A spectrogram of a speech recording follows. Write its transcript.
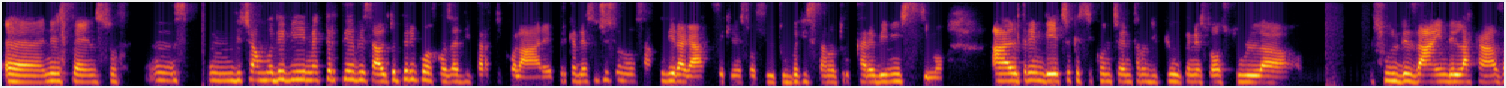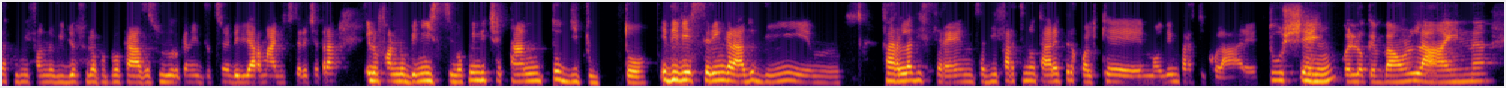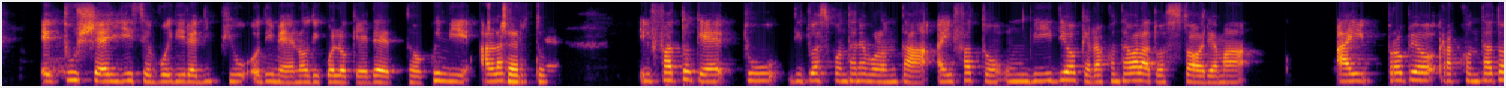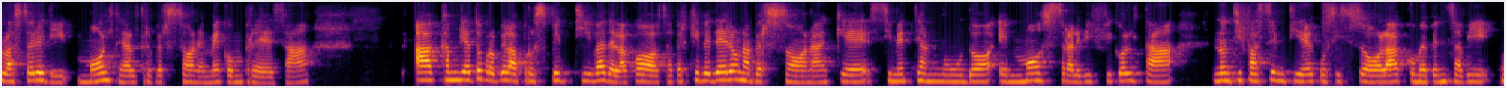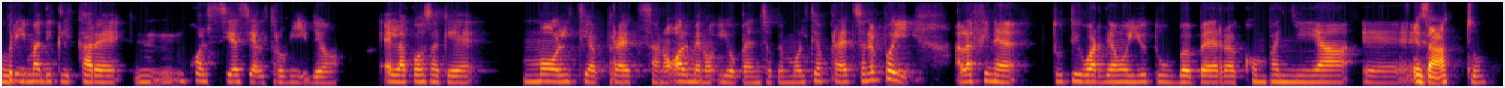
eh, nel senso mm, mm, diciamo, devi metterti in risalto per qualcosa di particolare, perché adesso ci sono un sacco di ragazzi che ne so su YouTube che si sanno truccare benissimo, altre invece che si concentrano di più, che ne so, sul sul design della casa, quindi fanno video sulla propria casa, sull'organizzazione degli armadi, eccetera, eccetera, e lo fanno benissimo, quindi c'è tanto di tutto e devi essere in grado di mm, fare la differenza, di farti notare per qualche modo in particolare. Tu scegli mm-hmm. quello che va online e tu scegli se vuoi dire di più o di meno di quello che hai detto, quindi alla certo. fine il fatto che tu di tua spontanea volontà hai fatto un video che raccontava la tua storia, ma hai proprio raccontato la storia di molte altre persone, me compresa, ha cambiato proprio la prospettiva della cosa, perché vedere una persona che si mette a nudo e mostra le difficoltà non ti fa sentire così sola come pensavi mm. prima di cliccare in qualsiasi altro video. È la cosa che molti apprezzano, o almeno io penso che molti apprezzano, e poi alla fine tutti guardiamo YouTube per compagnia. E, esatto.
